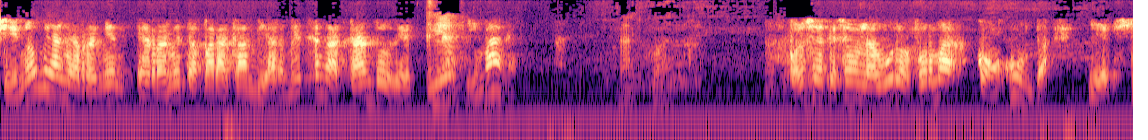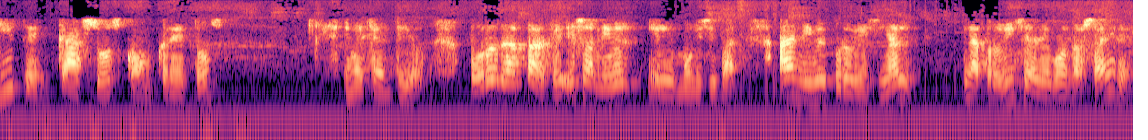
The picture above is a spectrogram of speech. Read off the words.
si no me dan herramien- herramientas para cambiar, me están atando de pies y manos. Tal cual. Por eso hay que hacer un laburo de forma conjunta y existen casos concretos en ese sentido. Por otra parte, eso a nivel eh, municipal. A nivel provincial, la provincia de Buenos Aires,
